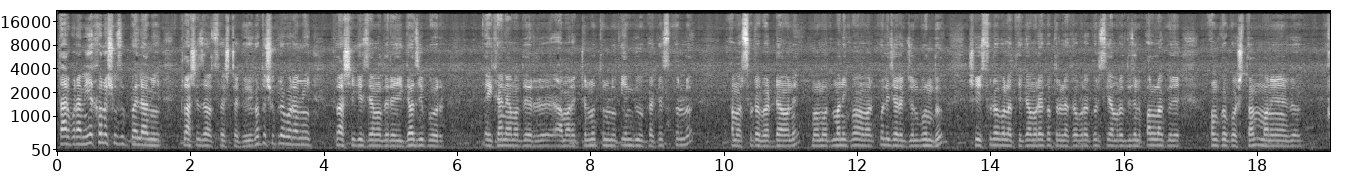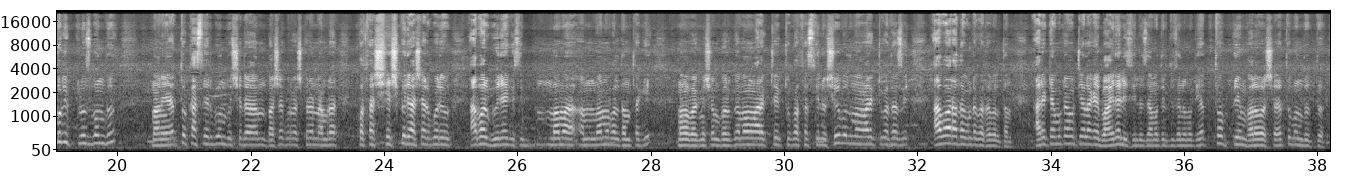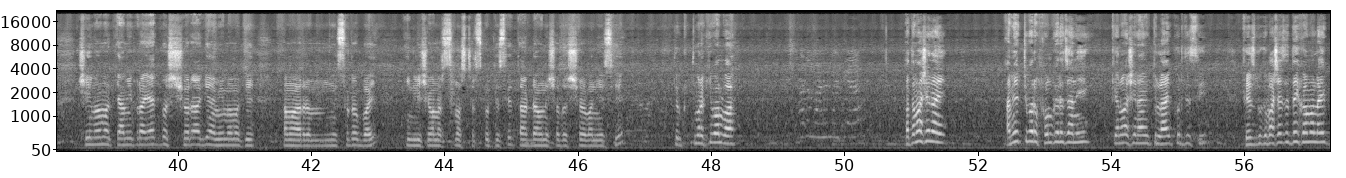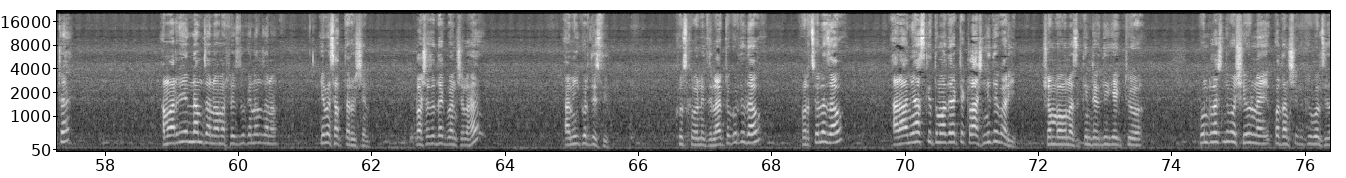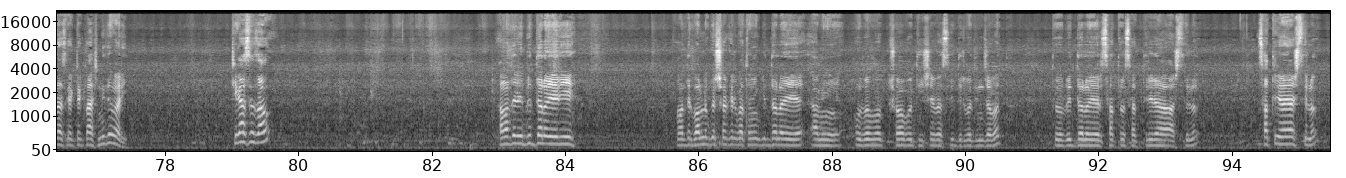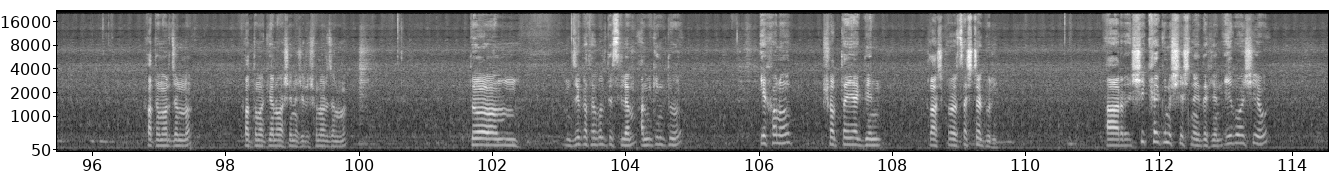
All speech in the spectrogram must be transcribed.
তারপর আমি এখনও সুযোগ পাইলে আমি ক্লাসে যাওয়ার চেষ্টা করি। গত শুক্রবার আমি ক্লাসে গেছি আমাদের এই গাজীপুর। এইখানে আমাদের, আমার একটা নতুন লোক এমবিও প্যাকেজ করল। আমার ছোটো ডাউনে, মোহাম্মদ মানিক মামা, আমার কলেজের একজন বন্ধু। সেই ছোটোবেলা থেকে আমরা একত্র লেখাপড়া করছি। আমরা দুজনে পাল্লা করে অঙ্ক কষতাম মানে খুবই ক্লোজ বন্ধু। মানে এত কাছের বন্ধু, সেটা ভাষা প্রকাশ করেন আমরা কথা শেষ করে আসার পরেও আবার ঘুরে গেছি। মামা মামা বলতাম তাকে মামা ভাগ্নি সম্পর্ক মামা আরেকটু একটু কথা ছিল, সেও বলতো মামা আরেকটু কথা আছে, আবার আধা ঘণ্টা কথা বলতাম। আর এটা মোটামুটি এলাকায় ভাইরালই ছিল যে আমাদের দুজনের মধ্যে এত প্রেম, ভালোবাসা, এত বন্ধুত্ব। সেই মামাকে আমি প্রায় এক বছর আগে আমি মামাকে আমার ছোট ভাই ইংলিশে অনার্স মাস্টার্স করতেছে, তার ডাউনের সদস্য বানিয়েছি। তো তোমরা কি বলবা? প্রথম আসে নাই। আমি একটু ফোন করে জানি, কেন আসি না, আমি একটু লাইভ করতেছি। ফেসবুকে বাসায় দেখো আমার লাইভটা আমার ইয়ের নাম জানো, আমার ফেসবুকের নাম জানো? M S Attar Hossain. বাসাতে দেখবেন চলো হ্যাঁ? আমি করতেছি। খোঁজখবর নিতে। লাইভটা করতে দাও, তোমরা চলে যাও। আর আমি আজকে তোমাদের একটা ক্লাস নিতে পারি। সম্ভাবনা আছে তিনটার দিকে একটু। কোন ক্লাস নেব? শিওর নাই। প্রধান শিক্ষককে বলছি আজকে একটা ক্লাস নিতে পারি। ঠিক আছে, যাও। আমাদের এই বিদ্যালয়েরই আমাদের বাল্যকের সরকারি প্রাথমিক বিদ্যালয়ে আমি অভিভাবক সভাপতি হিসেবে আছি দীর্ঘদিন যাবৎ। তো বিদ্যালয়ের ছাত্রছাত্রীরা আসছিল। ছাত্রীরা আসছিল ফাতেমার জন্য। ফাতেমা কেন আসে না সেটা শোনার জন্য। তো যে কথা বলতেছিলাম, আমি কিন্তু এখনও সপ্তাহে একদিন ক্লাস করার চেষ্টা করি। আর শিক্ষায় কোনো শেষ নেই, দেখেন। এই বয়সেও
